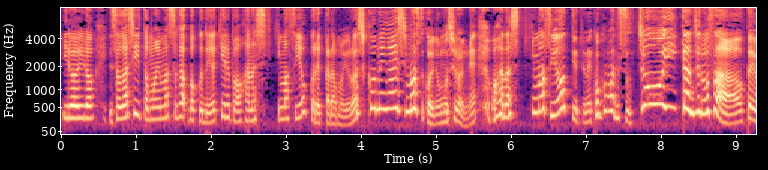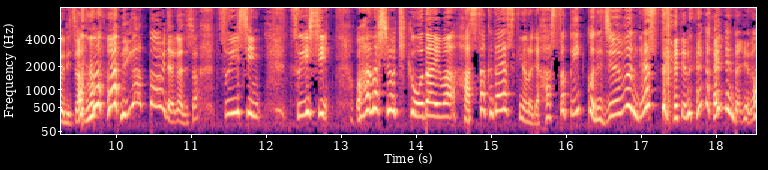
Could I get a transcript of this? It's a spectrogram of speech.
いろいろ忙しいと思いますが、僕でよければお話聞きますよ。これからもよろしくお願いします。これね、面白いね。お話聞きますよって言ってね、ここまです超いい感じのさ、お便りじゃん。ありがとうみたいな感じでしょ追伸、追伸。お話を聞くお題は、8作大好きなので、8作1個で十分ですって書いてね、書いてんだけど、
